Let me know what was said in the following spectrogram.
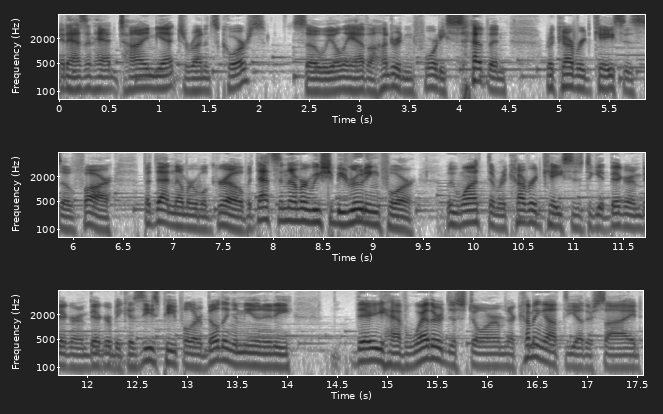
It hasn't had time yet to run its course. So we only have 147 recovered cases so far, but that number will grow. But that's the number we should be rooting for. We want the recovered cases to get bigger and bigger and bigger because these people are building immunity. They have weathered the storm, they're coming out the other side.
